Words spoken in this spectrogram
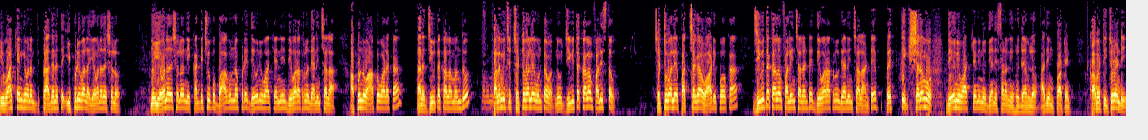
ఈ వాక్యానికి మనం ప్రాధాన్యత ఇప్పుడు ఇవ్వాల యవన దశలో. నువ్వు యవన దశలో నీ కంటి చూపు బాగున్నప్పుడే దేవుని వాక్యాన్ని దివరాత్రులు ధ్యానించాలా? అప్పుడు నువ్వు ఆకువాడక తన జీవితకాలం మందు ఫలమిచ్చే చెట్టు వలె ఉంటావు. నువ్వు జీవితకాలం ఫలిస్తావు. చెట్టు వలె పచ్చగా వాడిపోక జీవితకాలం ఫలించాలంటే దివరాత్రులు ధ్యానించాలా? అంటే ప్రతి క్షణము దేవుని వాక్యాన్ని నువ్వు ధ్యానిస్తాను నీ హృదయంలో. అది ఇంపార్టెంట్. కాబట్టి చూడండి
